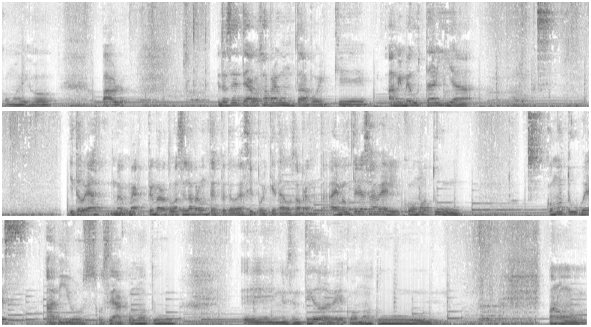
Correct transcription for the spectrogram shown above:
como dijo Pablo. Entonces te hago esa pregunta porque a mí me gustaría y te voy a. primero te voy a hacer la pregunta y después te voy a decir por qué te hago esa pregunta. A mí me gustaría saber cómo tú. cómo tú ves a Dios. O sea, cómo tú. Eh, en el sentido de cómo tú. Bueno,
